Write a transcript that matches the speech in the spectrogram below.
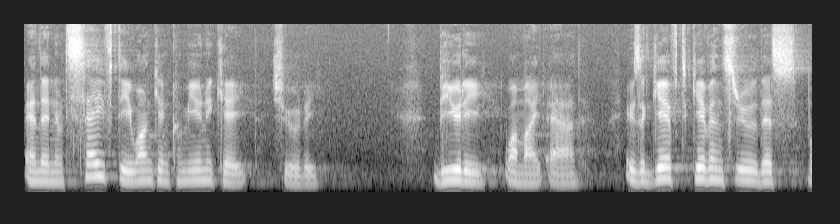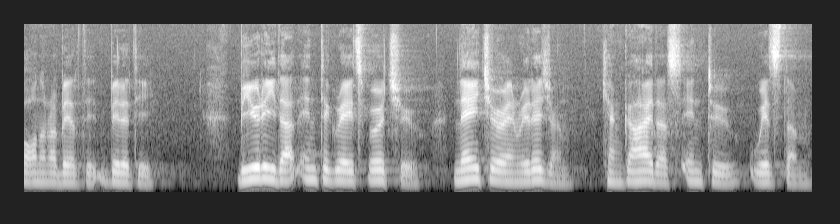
and then in safety one can communicate truly. Beauty, one might add, is a gift given through this vulnerability. Beauty that integrates virtue, nature and religion can guide us into wisdom.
